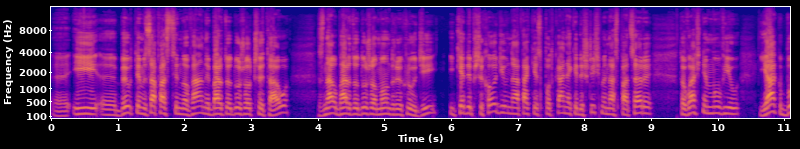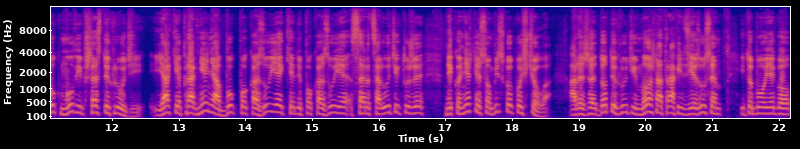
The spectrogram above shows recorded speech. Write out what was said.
E, I e, był tym zafascynowany, bardzo dużo czytał, znał bardzo dużo mądrych ludzi i kiedy przychodził na takie spotkania, kiedy szliśmy na spacery, to właśnie mówił, jak Bóg mówi przez tych ludzi, jakie pragnienia Bóg pokazuje, kiedy pokazuje serca ludzi, którzy niekoniecznie są blisko Kościoła ale że do tych ludzi można trafić z Jezusem i to było jego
